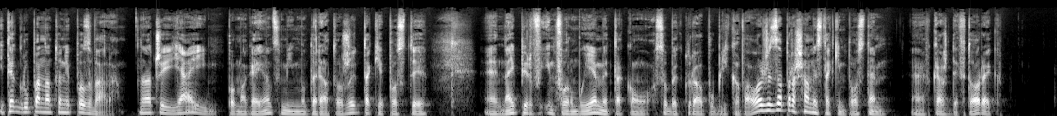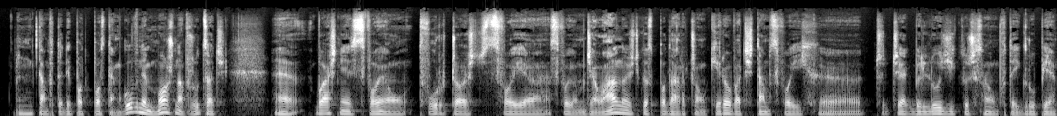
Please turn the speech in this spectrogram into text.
i ta grupa na to nie pozwala. Znaczy, ja i pomagający mi moderatorzy takie posty e, najpierw informujemy taką osobę, która opublikowała, że zapraszamy z takim postem e, w każdy wtorek. Tam wtedy pod postem głównym można wrzucać e, właśnie swoją twórczość, swoje, swoją działalność gospodarczą, kierować tam swoich, czy, czy jakby ludzi, którzy są w tej grupie,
